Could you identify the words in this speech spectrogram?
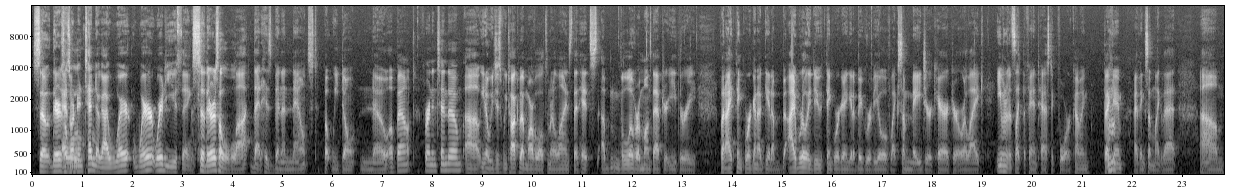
So there's as a, our Nintendo guy, where where where do you think? So there is a lot that has been announced, but we don't know about for Nintendo. Uh, you know, we just we talked about Marvel Ultimate Alliance that hits a little over a month after E3, but I think we're gonna get a. I really do think we're gonna get a big reveal of like some major character or like even if it's like the Fantastic Four coming that game. I think something like that. Um,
